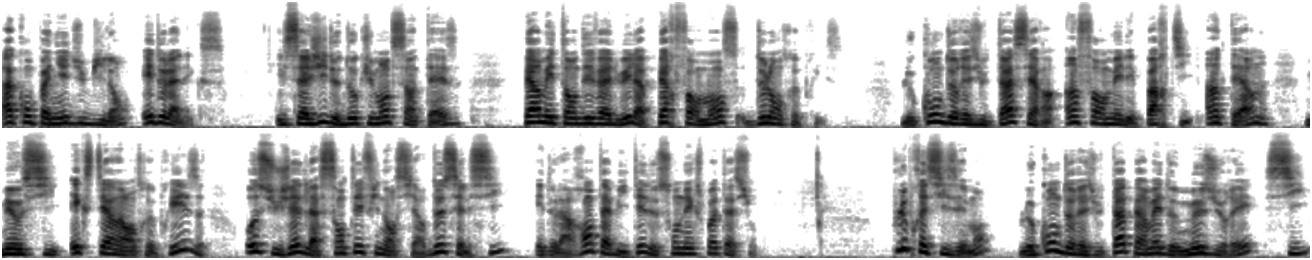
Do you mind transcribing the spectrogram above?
accompagné du bilan et de l'annexe. Il s'agit de documents de synthèse permettant d'évaluer la performance de l'entreprise. Le compte de résultat sert à informer les parties internes, mais aussi externes à l'entreprise, au sujet de la santé financière de celle-ci et de la rentabilité de son exploitation. Plus précisément, le compte de résultat permet de mesurer si,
